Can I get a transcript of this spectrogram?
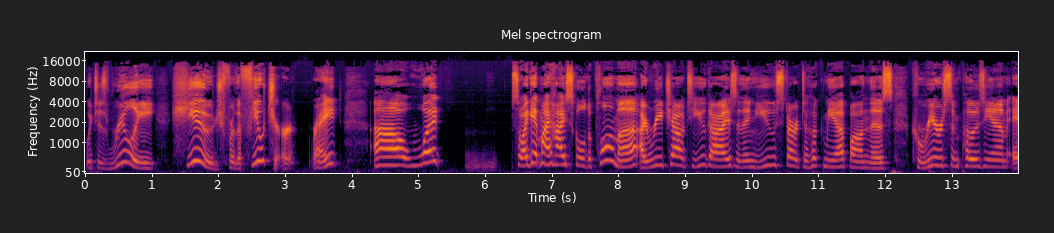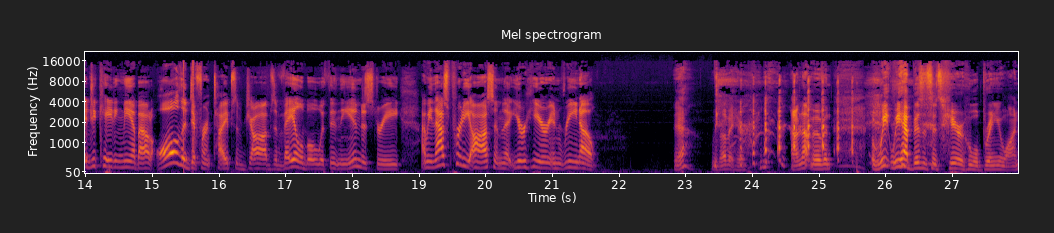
which is really huge for the future, right? Uh, what so I get my high school diploma, I reach out to you guys, and then you start to hook me up on this career symposium, educating me about all the different types of jobs available within the industry. I mean, that's pretty awesome that you're here in Reno. Yeah, we love it here. I'm not moving. We, we have businesses here who will bring you on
